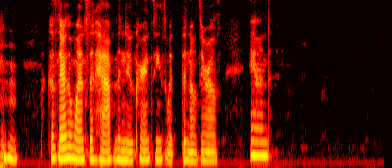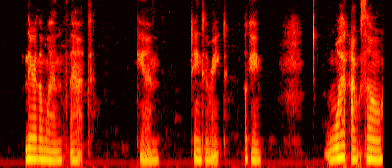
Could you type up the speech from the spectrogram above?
Because they're the ones that have the new currencies with the no zeros, and they're the ones that can change the rate. Okay. What I so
